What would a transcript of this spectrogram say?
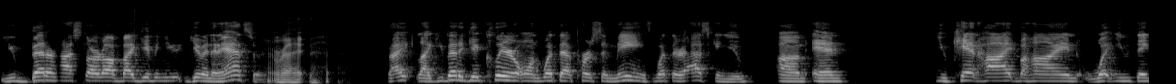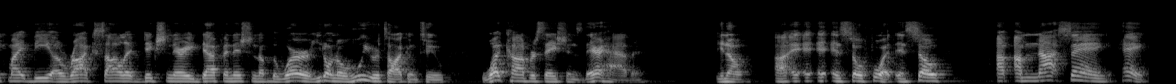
You better not start off by giving you giving an answer. Right. Right. Like you better get clear on what that person means, what they're asking you, um, and you can't hide behind what you think might be a rock solid dictionary definition of the word. You don't know who you're talking to, what conversations they're having, you know, uh, and, and, so forth. And so I'm not saying, hey,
